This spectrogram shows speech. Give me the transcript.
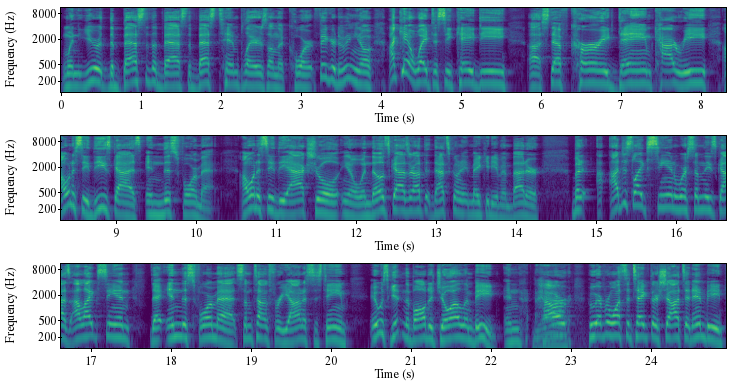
when you're the best of the best, the best ten players on the court. Figuratively, you know, I can't wait to see KD, uh, Steph Curry, Dame, Kyrie. I want to see these guys in this format. I want to see the actual, you know, when those guys are out there, that's going to make it even better. But I- just like seeing where some of these guys, I like seeing that in this format, sometimes for Giannis's team, it was getting the ball to Joel Embiid. And how whoever wants to take their shots at Embiid,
